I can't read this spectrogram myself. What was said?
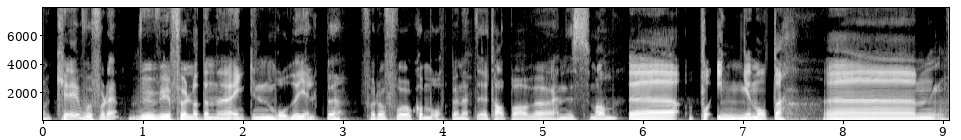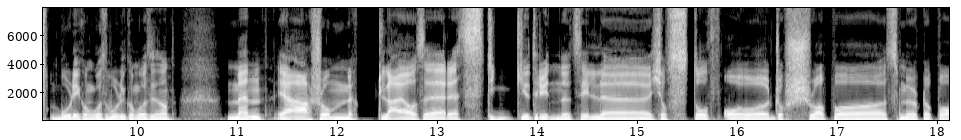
Ok, hvorfor det? Vi, vi føler at denne enken må du hjelpe for å få komme opp igjen etter tapet av eh, hennes mann. Uh, på ingen måte. Eh, bor de i Kongo, så bor de i Kongo, sier han. Men jeg er så møkk lei av å se de stygge trynene til uh, Kjostolf og Joshua på, smørt opp på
